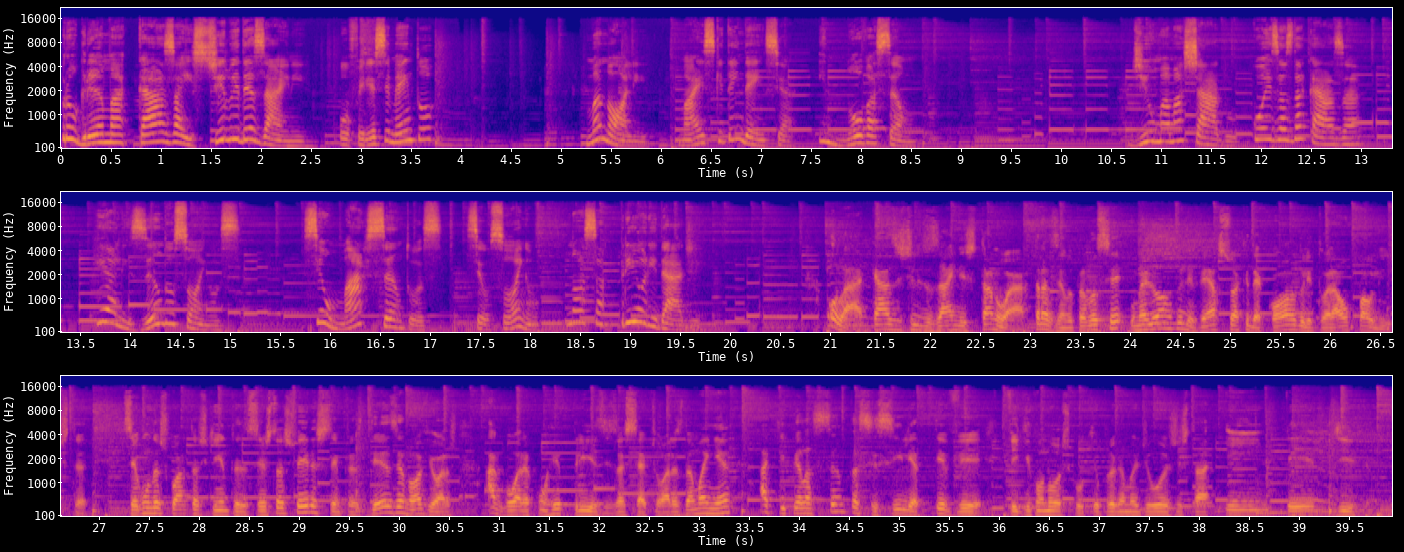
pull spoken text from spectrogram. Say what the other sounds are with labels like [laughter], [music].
Programa Casa Estilo e Design. Oferecimento Manoli, mais que tendência, inovação. Dilma Machado, Coisas da Casa. Realizando sonhos. Seu Mar Santos, seu sonho, nossa prioridade. Olá, a Casa Estilo Design está no ar, trazendo para você o melhor do universo arquidecor do litoral paulista. Segundas, quartas, quintas e sextas-feiras, sempre às 19 horas, agora com reprises às 7 horas da manhã, aqui pela Santa Cecília TV. Fique conosco que o programa de hoje está imperdível.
